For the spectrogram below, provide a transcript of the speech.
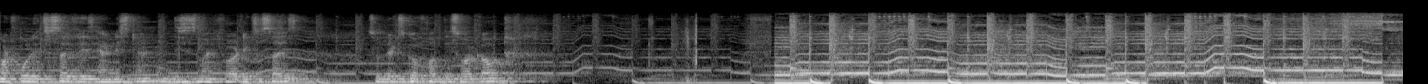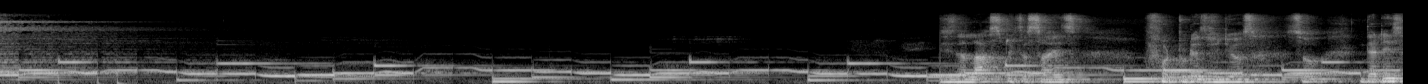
Number four exercise is handstand and this is my favorite exercise. So let's go for this workout. This is the last exercise for today's videos. So that is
